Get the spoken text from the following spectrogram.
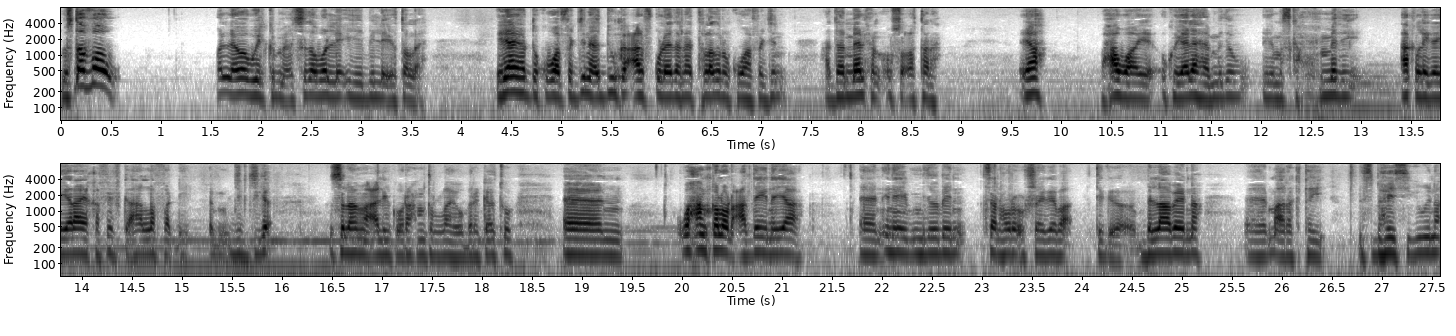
Mustafow walle waa wiilka mucjisada walle iyo bille iyo tolle. Ilaahay hadduu ku waafajina adduunka calaf ku leedana taladana ku waafajin haddaa meel xun u socotana. Ya waxaa waaye okayaalaha madow iyo maskax xumadii caqliga yaraa khafiifka ah la fadhi jigjiga. Asalaamu calaykum waraxmat ullaahi wabarakaatu waxaan kaloon caddaynayaa inay midoobeen saan hore u sheegayba bilaabeenna maaragtay isbahaysigii weyna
